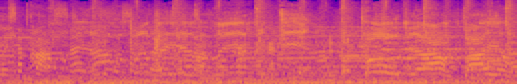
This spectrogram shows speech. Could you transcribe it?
poi si abbassa e quindi possono andare nel lago. Esatto. told you I would fly you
